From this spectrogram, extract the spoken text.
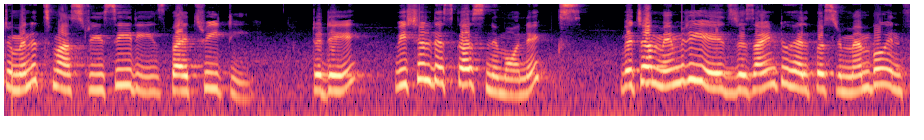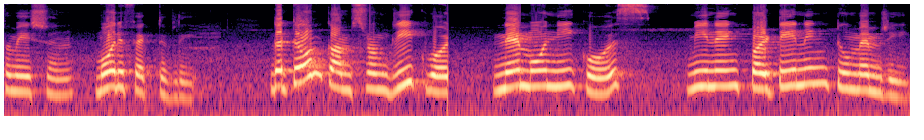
to Minutes Mastery series by 3T. Today we shall discuss mnemonics, which are memory aids designed to help us remember information more effectively. The term comes from Greek word mnemonikos, meaning pertaining to memory.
